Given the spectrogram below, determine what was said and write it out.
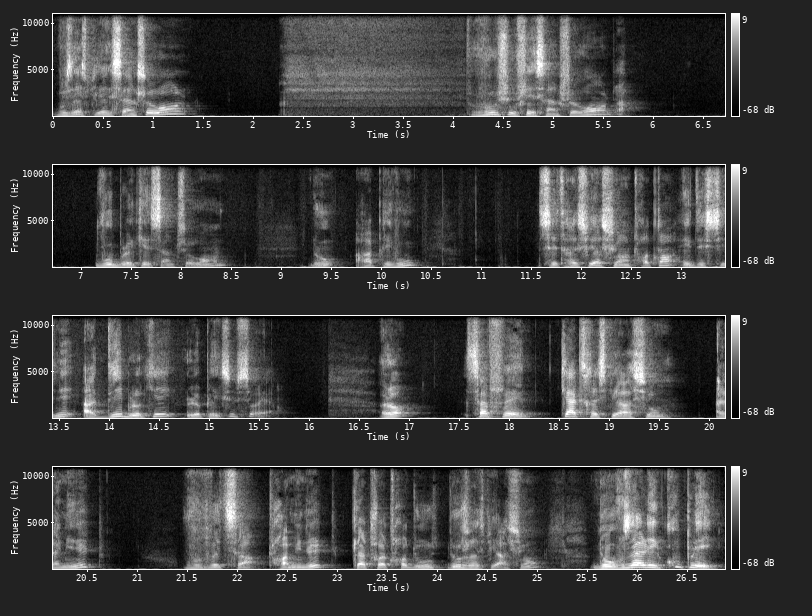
Vous inspirez 5 secondes, vous soufflez 5 secondes, vous bloquez 5 secondes. Donc, rappelez-vous, cette respiration en trois temps est destinée à débloquer le plexus solaire. Alors, ça fait 4 respirations à la minute. Vous faites ça 3 minutes, 4 fois 3, 12, 12 respirations. Donc vous allez coupler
